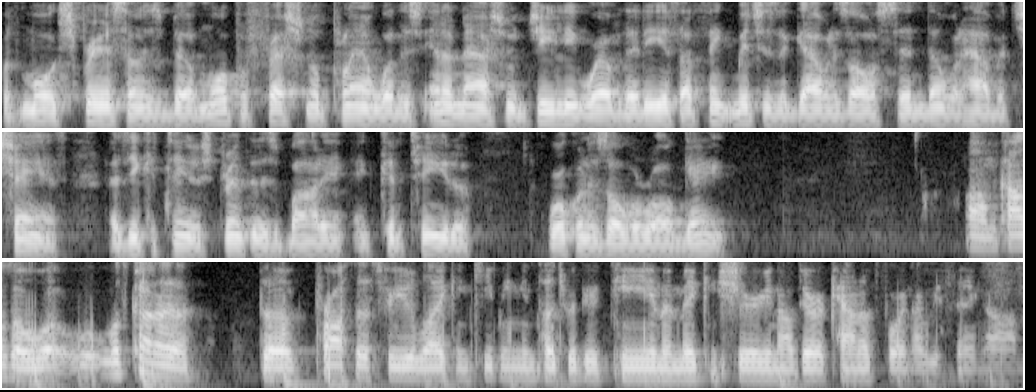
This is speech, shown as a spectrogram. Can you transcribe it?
with more experience on his belt, more professional playing, whether it's international, G League, wherever that is. I think Mitch is a guy when it's all said and done would have a chance as he continue to strengthen his body and continue to work on his overall game. Um, Cuonzo, what, what's kind of the process for you like in keeping in touch with your team and making sure you know they're accounted for and everything um,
